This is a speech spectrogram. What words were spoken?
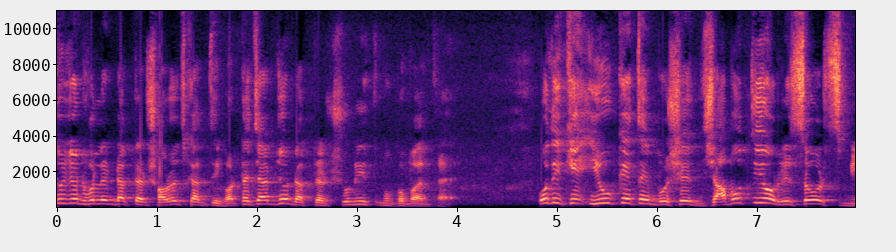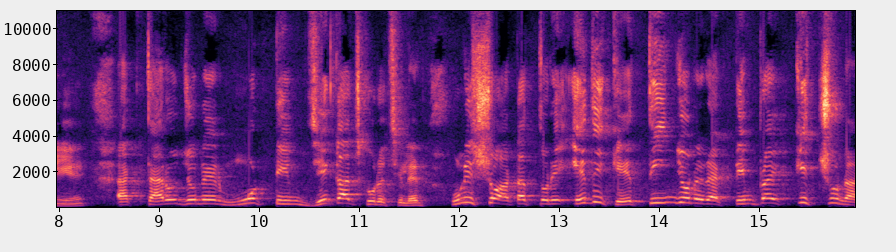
দুজন হলেন ডক্টর সরোজকান্তি ভট্টাচার্য ডক্টর সুনীত মুখোপাধ্যায়। ওদিকে ইউকেতে বসে যাবতীয় রিসোর্স নিয়ে এক তেরো জনের মোট টিম যে কাজ করেছিলেন, উনিশশো আটাত্তরে এদিকে তিনজনের এক টিম প্রায় কিচ্ছু না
